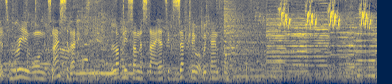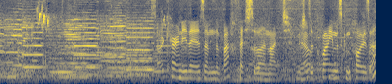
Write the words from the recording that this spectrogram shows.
It's really warm, it's nice today. Lovely summer's day, that's exactly what we came for. There's um, the Bach Festival in Leipzig, which is a famous composer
